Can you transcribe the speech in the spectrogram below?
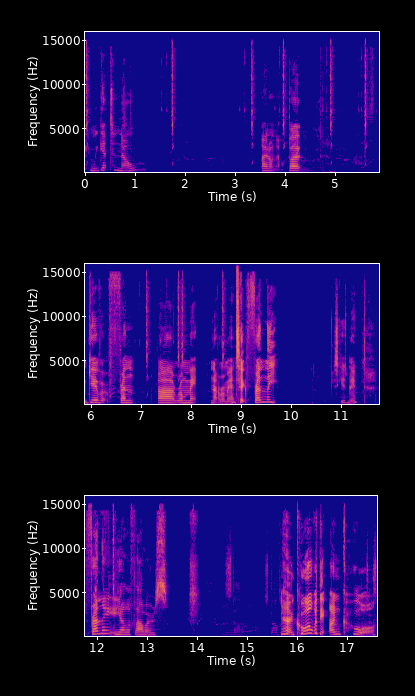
Can we get to know? I don't know, but give friend, uh, roman, not romantic, friendly, excuse me, friendly yellow flowers. cool with the uncool.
